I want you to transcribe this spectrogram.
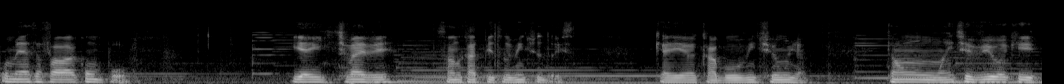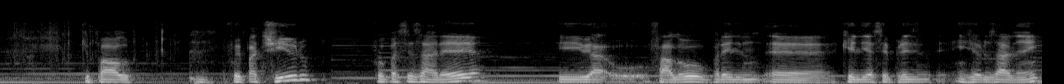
começa a falar com o povo. E aí a gente vai ver só no capítulo 22, que aí acabou o 21 já. Então a gente viu aqui que Paulo foi para Tiro, foi para Cesareia, e falou para ele é, que ele ia ser preso em Jerusalém.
